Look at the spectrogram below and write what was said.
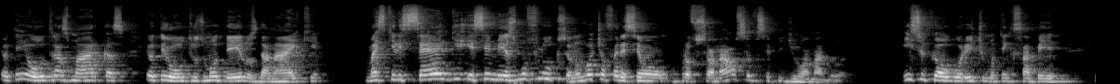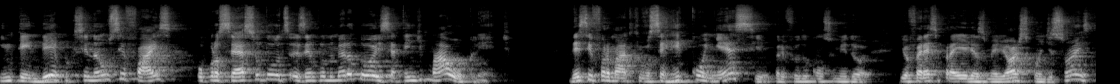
eu tenho outras marcas, eu tenho outros modelos da Nike, mas que ele segue esse mesmo fluxo. Eu não vou te oferecer um, profissional se você pedir um amador. Isso que o algoritmo tem que saber entender, porque senão você faz o processo do exemplo número dois, você atende mal o cliente. Desse formato que você reconhece o perfil do consumidor e oferece para ele as melhores condições,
